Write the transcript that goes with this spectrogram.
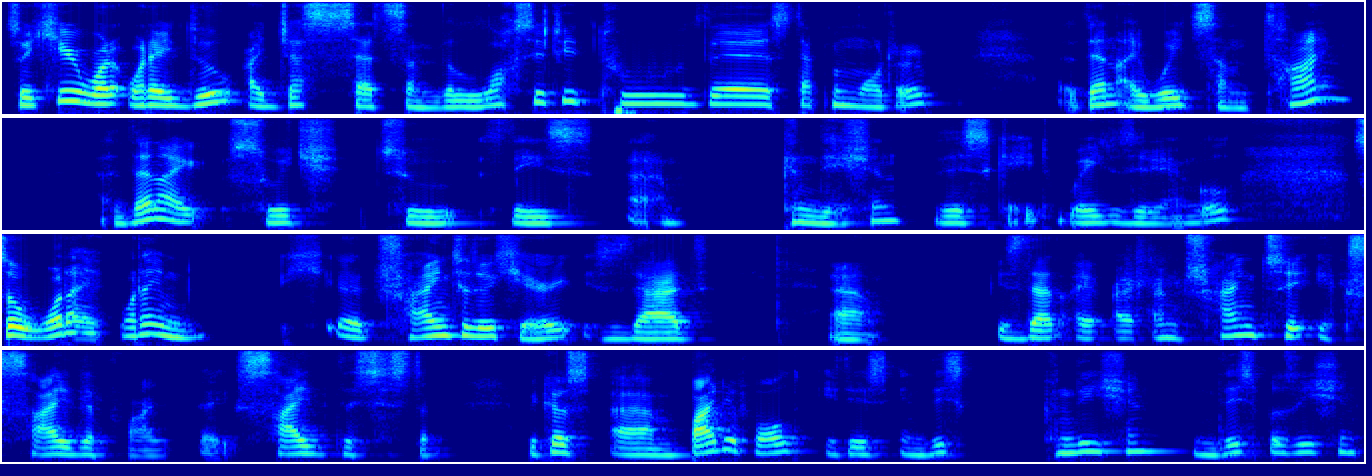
So here what, what I do, I just set some velocity to the stepper motor, then I wait some time, and then I switch to this um, condition, this gate, wait zero angle. So what I what I'm uh, trying to do here is that uh, is that I, I am trying to excite the excite the system because um, by default it is in this condition in this position,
